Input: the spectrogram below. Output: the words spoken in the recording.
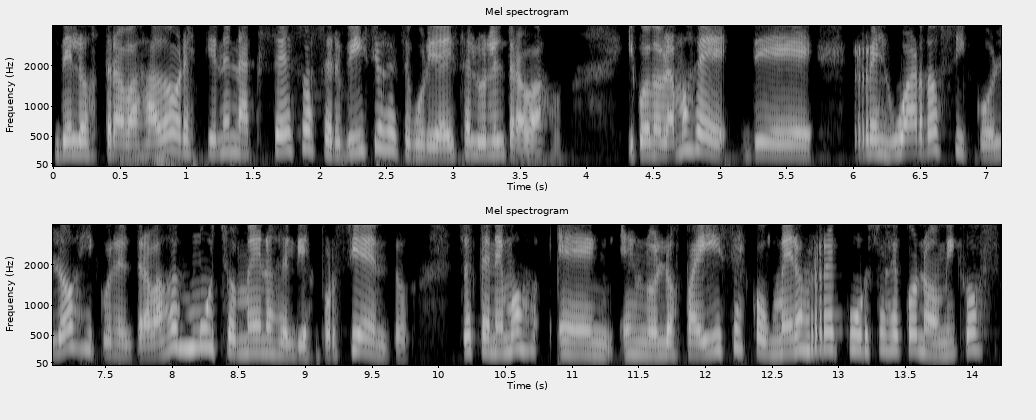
de los trabajadores tienen acceso a servicios de seguridad y salud en el trabajo. Y cuando hablamos de, de resguardo psicológico en el trabajo es mucho menos del 10%. Entonces tenemos en, en los países con menos recursos económicos,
